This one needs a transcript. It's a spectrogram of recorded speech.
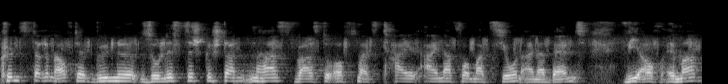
Künstlerin auf der Bühne solistisch gestanden hast, warst du oftmals Teil einer Formation, einer Band, wie auch immer,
